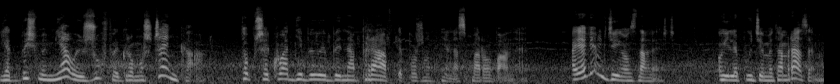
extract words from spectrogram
jakbyśmy miały żuchwę gromoszczenka, to przekładnie byłyby naprawdę porządnie nasmarowane. A ja wiem, gdzie ją znaleźć, o ile pójdziemy tam razem.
